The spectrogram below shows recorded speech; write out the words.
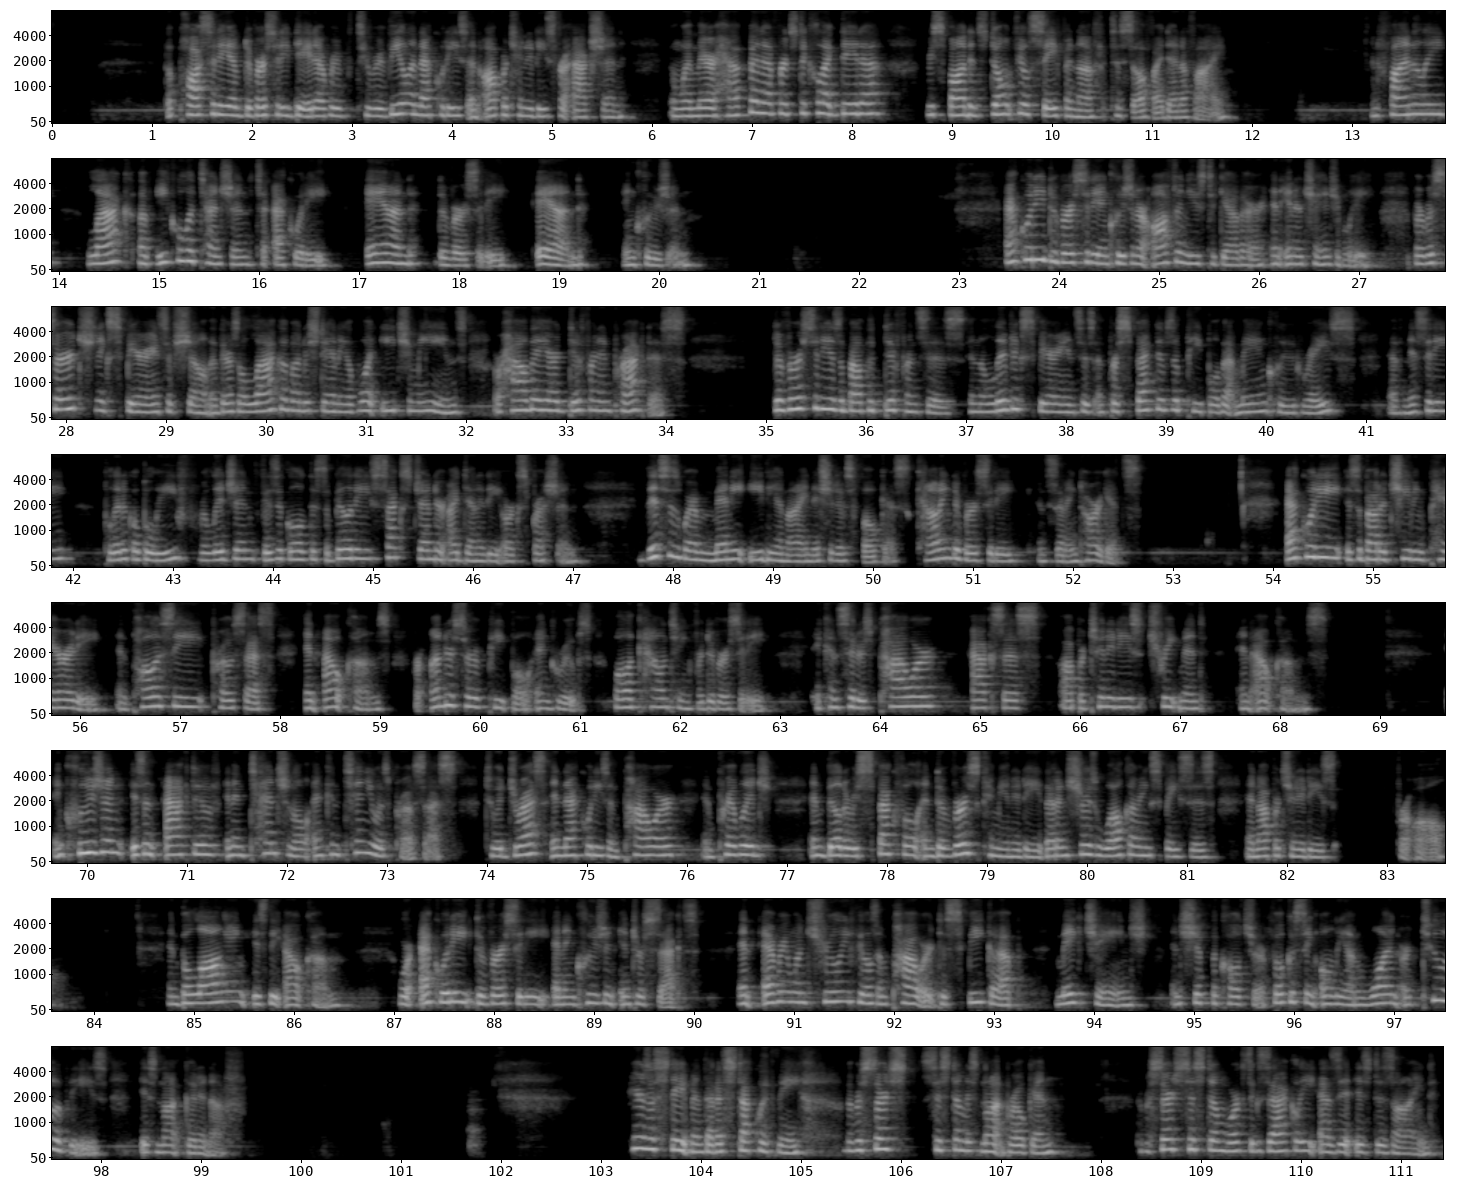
the paucity of diversity data re to reveal inequities and opportunities for action, and when there have been efforts to collect data, respondents don't feel safe enough to self-identify. And finally, lack of equal attention to equity and diversity and inclusion. Equity, diversity, inclusion are often used together and interchangeably, but research and experience have shown that there's a lack of understanding of what each means or how they are different in practice. Diversity is about the differences in the lived experiences and perspectives of people that may include race, ethnicity, political belief, religion, physical disability, sex, gender, identity, or expression. This is where many ED&I initiatives focus, counting diversity and setting targets. Equity is about achieving parity in policy, process, and outcomes for underserved people and groups while accounting for diversity. It considers power, access, opportunities, treatment, and outcomes. Inclusion is an active and intentional and continuous process to address inequities in power and privilege and build a respectful and diverse community that ensures welcoming spaces and opportunities for all. And belonging is the outcome, where equity, diversity, and inclusion intersect, and everyone truly feels empowered to speak up, make change, and shift the culture. Focusing only on one or two of these is not good enough. Here's a statement that has stuck with me. The research system is not broken. The research system works exactly as it is designed,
